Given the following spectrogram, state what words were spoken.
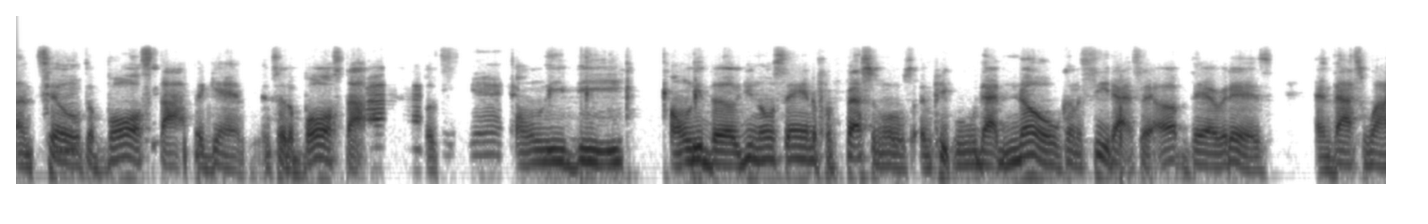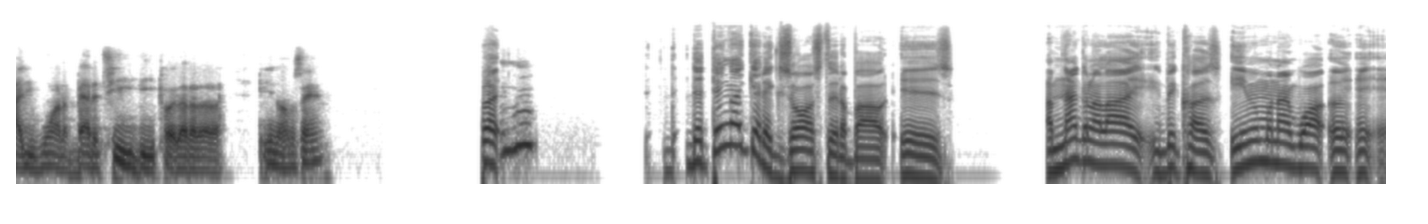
until the ball stopped again. Until the ball stopped. But only the only the you know what I'm saying the professionals and people that know gonna see that and say, "Up oh, there it is," and that's why you want a better TV. Per da, da, da. You know what I'm saying? But Mhm. the thing I get exhausted about is I'm not gonna lie because even when I watch, uh, uh, uh,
